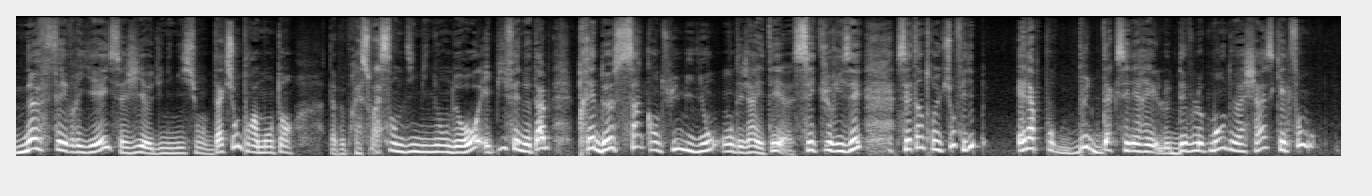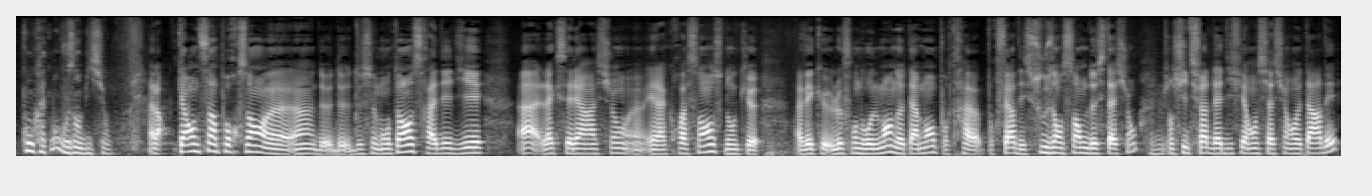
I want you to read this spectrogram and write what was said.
9 février. Il s'agit euh, d'une émission d'action pour un montant d'à peu près 70 millions d'euros. Et puis, fait notable, près de 58 millions ont déjà été sécurisés. Cette introduction, Philippe, elle a pour but d'accélérer le développement de HAS. Quelles sont concrètement vos ambitions Alors, 45% hein, de, de, ce montant sera dédié à l'accélération euh, et à la croissance, donc euh, avec le fonds de roulement notamment pour, pour faire des sous-ensembles de stations, mhm. puis ensuite faire de la différenciation retardée.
